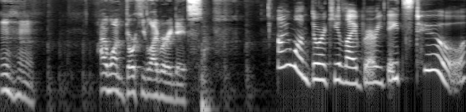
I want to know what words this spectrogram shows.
Mm-hmm. I want dorky library dates. I want dorky library dates too.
